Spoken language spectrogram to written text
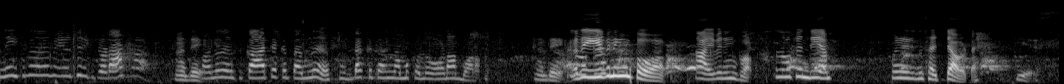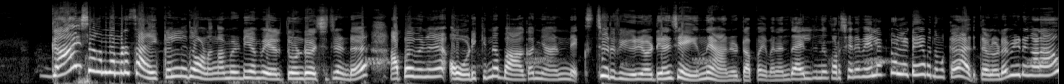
നീ ഇച്ചിരി നേരം വെയിലത്തിരിക്കട്ടോടാ. അതെ. വന്ന് നിനക്ക് കാറ്റൊക്കെ തന്ന് ഫുഡൊക്കെ തന്ന് നമുക്കൊന്ന് ഓടാൻ പോകണം അതെ. അത് ഈവനിങ് പോവാം. ആ ഈവനിങ് പോവാം. അപ്പൊ നമുക്ക് എന്ത് ചെയ്യാം? ഇരുന്ന് സെറ്റ് ആവട്ടെ. യെസ് ഗായ്സ് അങ്ങനെ നമ്മുടെ സൈക്കിളിന് ഇത് ഉണങ്ങാൻ വേണ്ടി ഞാൻ വെയിലത്തുകൊണ്ട് വെച്ചിട്ടുണ്ട്. അപ്പോൾ ഇവനെ ഓടിക്കുന്ന ഭാഗം ഞാൻ നെക്സ്റ്റ് ഒരു വീഡിയോ ആയിട്ട് ഞാൻ ചെയ്യുന്നതാണ് കേട്ടോ. അപ്പോൾ ഇവൻ എന്തായാലും ഇന്ന് കുറച്ച് നേരം വെയിലൊക്കെ ഉള്ളട്ടെ അപ്പോൾ നമുക്ക് അടുത്തുള്ള വീട് കാണാം.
